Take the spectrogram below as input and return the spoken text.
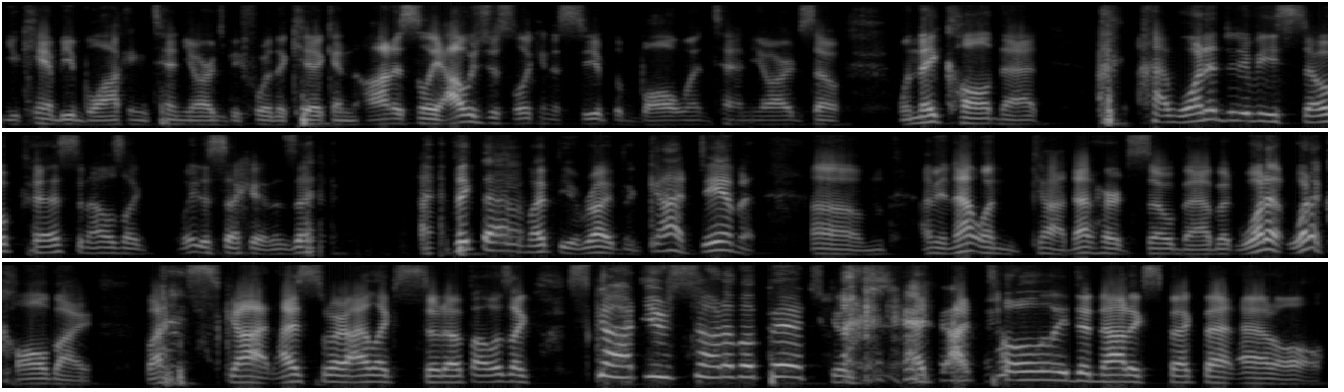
you can't be blocking 10 yards before the kick. And honestly, I was just looking to see if the ball went 10 yards. So when they called that, I, wanted to be so pissed, and I was like, wait a second, is that? I think that might be right, but god damn it. Um, I mean that one, God, that hurt so bad. But what a what a call by by Scott. I swear I like stood up. I was like, Scott, you son of a bitch. Because I, I totally did not expect that at all.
